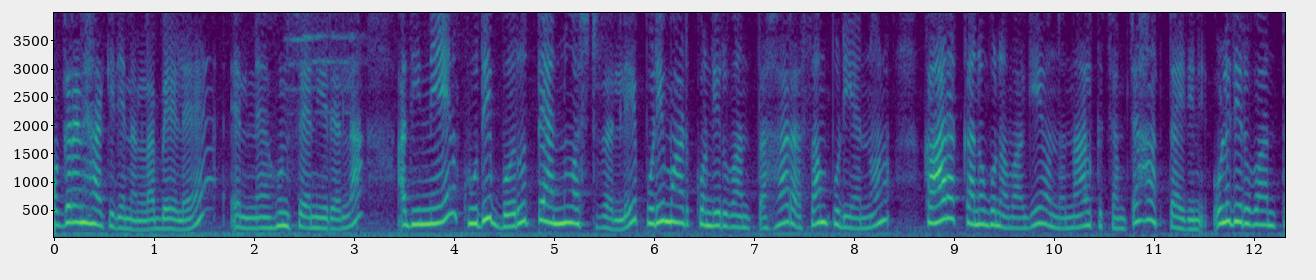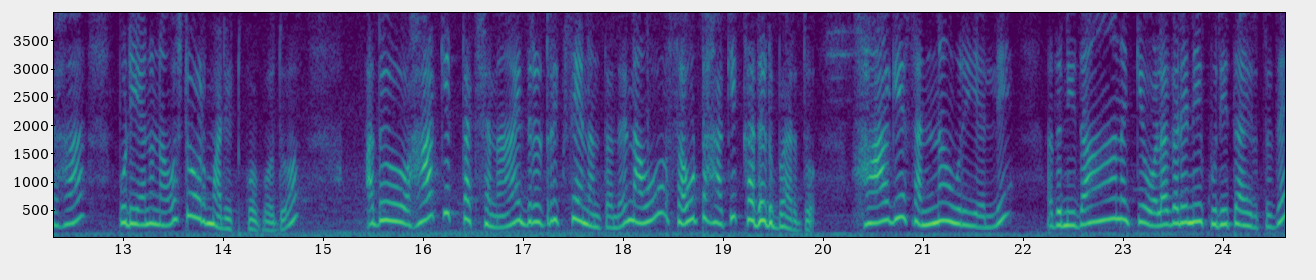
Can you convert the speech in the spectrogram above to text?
ಒಗ್ಗರಣೆ ಹಾಕಿದ್ದೀನಲ್ಲ ಬೇಳೆ, ಎಣ್ಣೆ, ಹುಣಸೆ, ನೀರೆಲ್ಲ. ಅದು ಇನ್ನೇನು ಕುದಿ ಬರುತ್ತೆ ಅನ್ನುವಷ್ಟರಲ್ಲಿ ಪುಡಿ ಮಾಡಿಕೊಂಡಿರುವಂತಹ ರಸಂ ಪುಡಿಯನ್ನು ಖಾರಕ್ಕೆ ಅನುಗುಣವಾಗಿ ಒಂದು ನಾಲ್ಕು ಚಮಚ ಹಾಕ್ತಾ ಇದ್ದೀನಿ. ಉಳಿದಿರುವಂತಹ ಪುಡಿಯನ್ನು ನಾವು ಸ್ಟೋರ್ ಮಾಡಿಟ್ಕೋಬೋದು. ಅದು ಹಾಕಿದ ತಕ್ಷಣ ಇದ್ರ ಟ್ರಿಕ್ಸ್ ಏನಂತಂದರೆ ನಾವು ಸೌಟು ಹಾಕಿ ಕದಡಬಾರ್ದು. ಹಾಗೆ ಸಣ್ಣ ಉರಿಯಲ್ಲಿ ಅದು ನಿಧಾನಕ್ಕೆ ಒಳಗಡೆನೇ ಕುದೀತಾ ಇರ್ತದೆ,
